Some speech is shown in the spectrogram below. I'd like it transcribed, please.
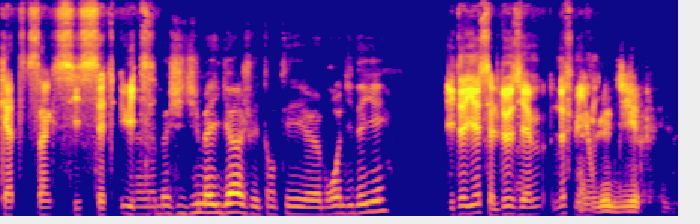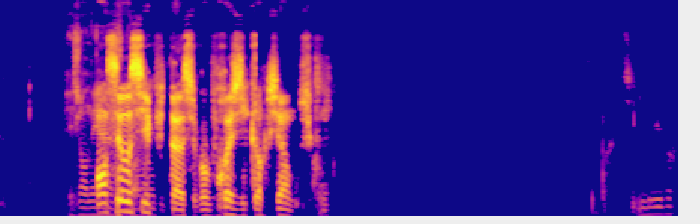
4, 5, 6, 7, 8. Euh, bah, J'ai dit Maïga, je vais tenter euh, Brody. Idaye, c'est le deuxième, 9 Je millions. vais le dire. Et j'en ai Pensez un, aussi, putain, je sais pas pourquoi je dis Corchia, moi, je suis con. C'est parti libre.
